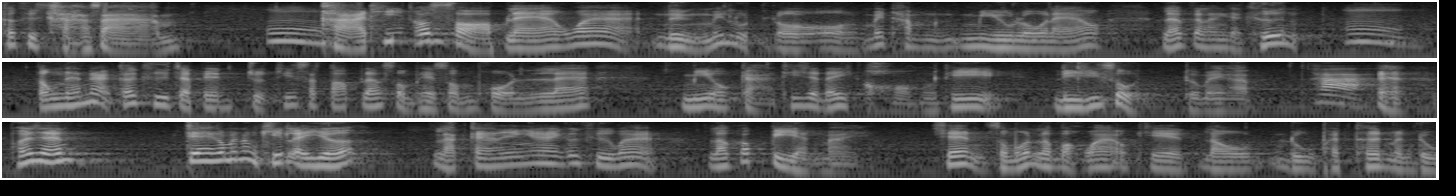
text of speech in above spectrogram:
ก็คือขาสามอืมขาที่ทดสอบแล้วว่าหนึ่งไม่หลุดโลไม่ทำมิวโลแล้ว แล้วกำลังจะขึ้นอืมตรงนั้นน่ะก็คือจะเป็นจุดที่สต็อปแล้วสมเหตุสมผลและมีโอกาสที่จะได้ของที่ดีที่สุดถูกไหมครับ ค่ะอะเพราะฉะนั้นเจ๊ก็ไม่ต้องคิดอะไรเยอะ หลักการง่ายๆก็คือว่าเราก็เปลี่ยนใหม่ เช่น สมมติเราบอกว่าโอเค เราดูแพทเทิร์นมันดู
